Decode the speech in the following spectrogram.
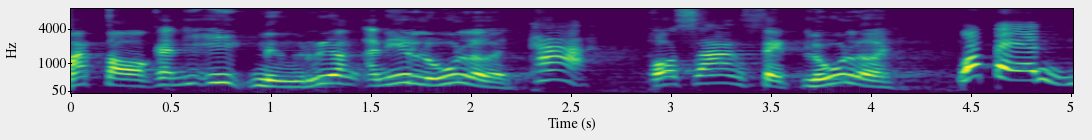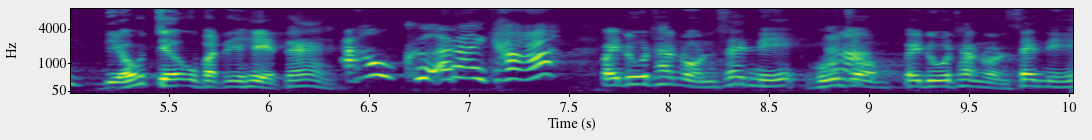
มาต่อกันที่อีกหนึ่งเรื่องอันนี้รู้เลย ค่ะ เพราะสร้างเสร็จรู้เลย ว่าเป็นเดี๋ยวเจออุบัติเหตุแน่ เอ้าคืออะไรคะ ไปดูถนนเส้นนี้คุณผู้ชมไปดูถนนเส้นนี้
